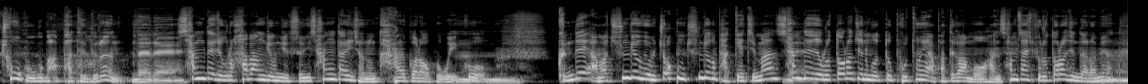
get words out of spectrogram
초고급 아파트들은 네, 네. 상대적으로 하방 경직성이 상당히 저는 강할 거라고 보고 있고 음. 근데 아마 충격이 오면 조금 충격은 받겠지만 상대적으로 떨어지는 것도 보통의 아파트가 뭐 한 3, 40% 떨어진다라면 음.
